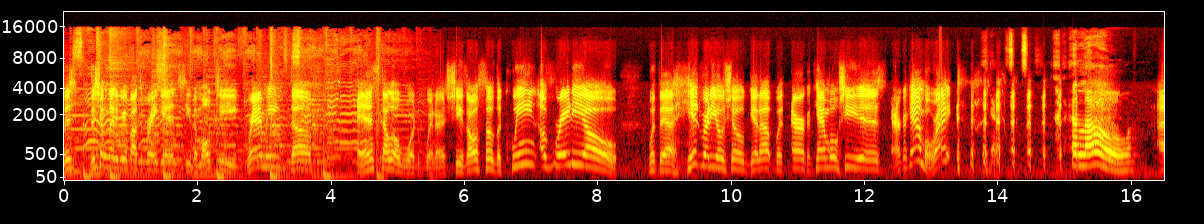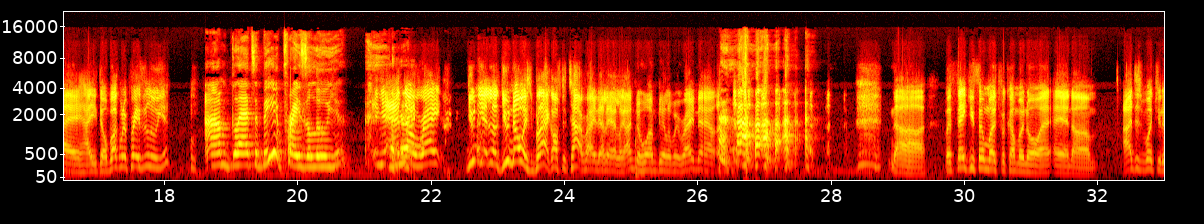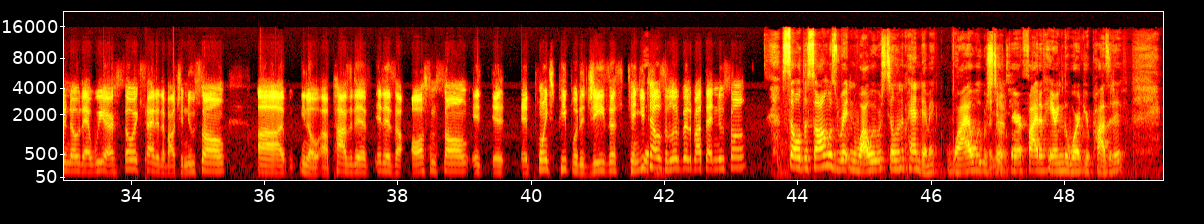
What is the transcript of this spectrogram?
this this young lady we're about to bring in, she's a multi Grammy, Dove, and Stellar Award winner. She is also the queen of radio with the hit radio show Get Up with Erica Campbell. She is Erica Campbell, right? Yes. Hello. Hey, how you doing? Welcome to Praise Hallelujah. I'm glad to be at Praise Hallelujah. Yeah, I know, right? You yeah, look, you know it's black off the top right there. Look, I know who I'm dealing with right now. nah, but thank you so much for coming on, and um, I just want you to know that we are so excited about your new song. Uh, you know, uh, positive. It is an awesome song. It it it points people to Jesus. Can you Yeah. tell us a little bit about that new song? So the song was written while we were still in the pandemic, while we were still terrified of hearing the word "you're positive,"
